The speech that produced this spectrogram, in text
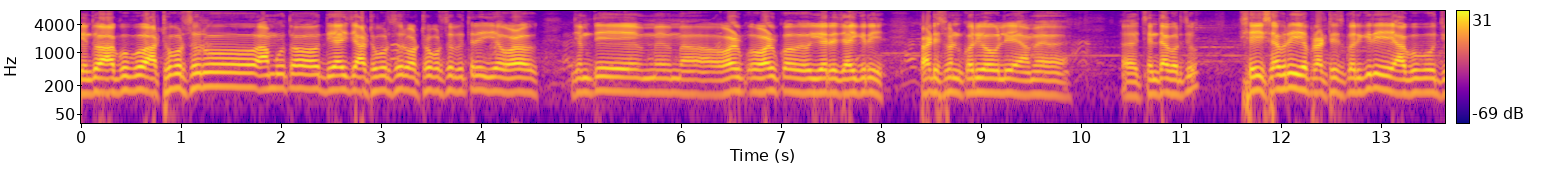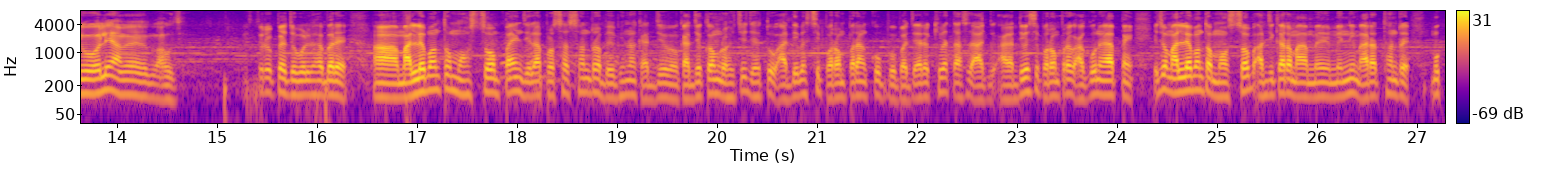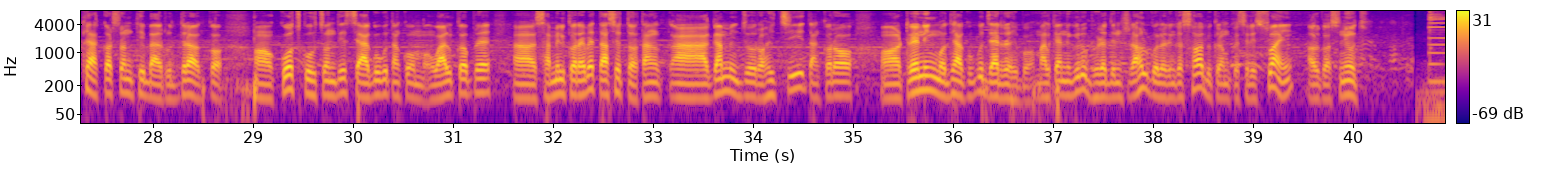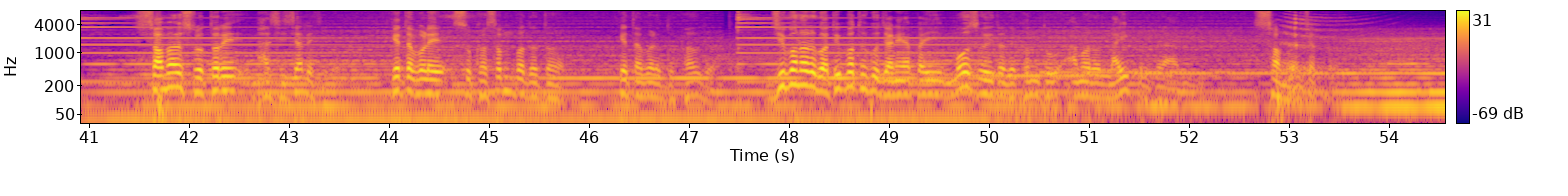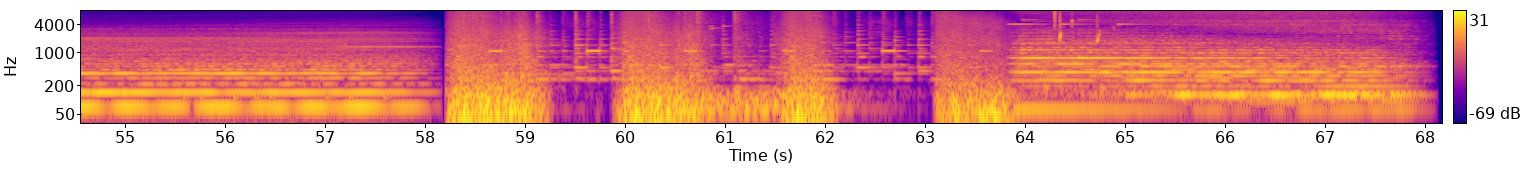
କିନ୍ତୁ ଆଗକୁ ଆଠ ବର୍ଷରୁ ଆମକୁ ତ ଦିଆହେଇଛି ଆଠ ବର୍ଷରୁ ଅଠର ବର୍ଷ ଭିତରେ ଇଏ ଯେମିତି ୱାର୍ଲଡ ଇଏରେ ଯାଇକରି ପାର୍ଟିସିପେଟ୍ କରିବ ବୋଲି ଆମେ ଚିନ୍ତା କରୁଛୁ ସେଇ ହିସାବରେ ଇଏ ପ୍ରାକ୍ଟିସ୍ କରିକିରି ଆଗକୁ ଯିବ ବୋଲି ଆମେ ଭାବୁଛୁ রূপে যেভাবে ভাবে মাল্যবন্ত মহোৎসব জিলা প্রশাসনর বিভিন্ন কার্যক্রম রয়েছে যেহেতু আদিবাসী পরম্পরা বজায় রাখা তা আদিবাসী পরম্পরা আগুন নেওয়া এই যে মাল্যবন্ত মহোৎসব আজিকার মিনি মারাথনরে মুখ্য আকর্ষণ থাকা রুদ্রা কোচ কৌন সে আগুক তা ওয়ার্ল্ড কপ্রে সামিল করাইবে তা সহ আগামী যে রয়েছে তাঁর ট্রেনিং আগুক জারি রহব মালকানগি ভিডিও জিনিস রাহুল গোলেরি বিক্রম কেশରୀ ସ୍ୱାଇଁ ଅର୍ଗସ୍ ନ୍ୟୁଜ୍ ସମୟ ସ୍ରୋତରେ ଭାସି ଚାଲିଛି केतेले सुख सम्पद त केते दुःख हुवनर गतिपथको जाँदा मो सहित देख्नु आमर लभ प्रोग्राम समय चक्र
